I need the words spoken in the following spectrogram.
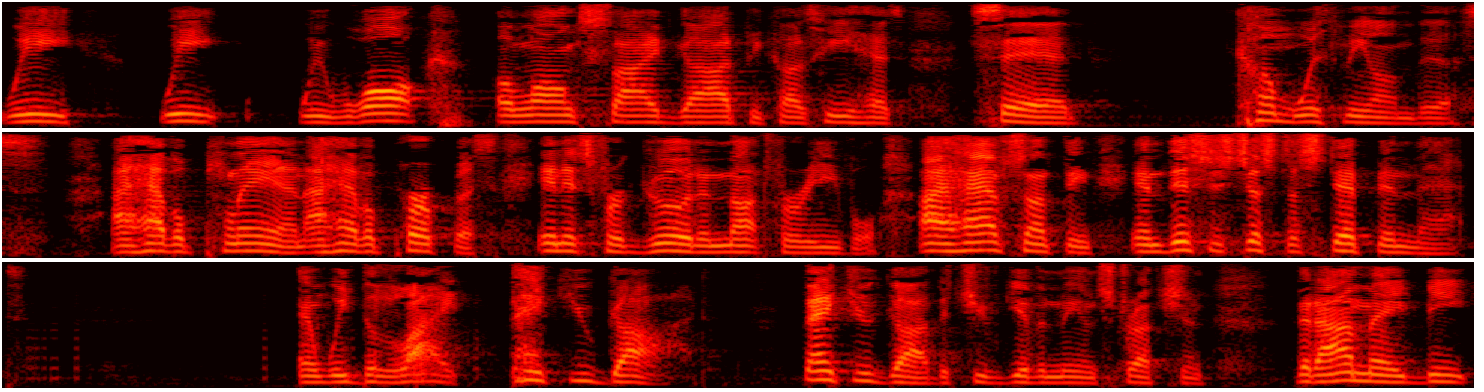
We, we, we walk alongside God because He has said, Come with me on this. I have a plan. I have a purpose, and it's for good and not for evil. I have something, and this is just a step in that. And we delight Thank you, God. Thank you, God, that you've given me instruction that I may be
